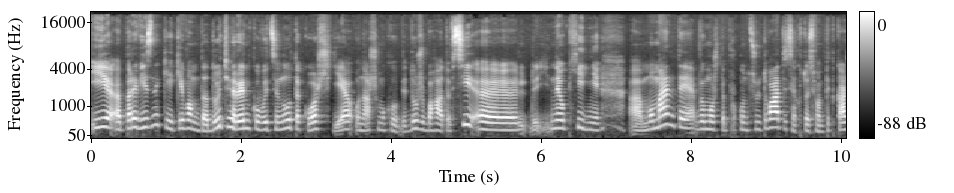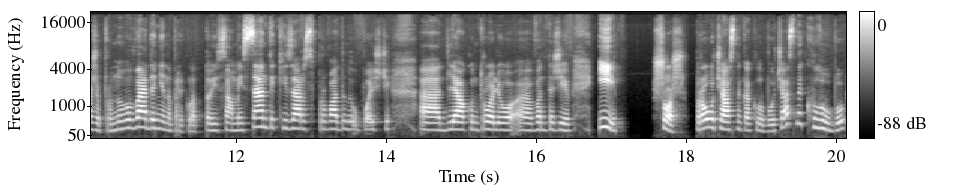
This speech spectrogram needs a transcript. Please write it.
І перевізники, які вам дадуть ринкову ціну, також є у нашому клубі. Дуже багато. Всі е, необхідні моменти ви можете проконсультуватися. Хтось вам підкаже про нововведення, наприклад, той самий сент, який зараз впровадили у Польщі е, для контролю е, вантажів. І що ж, про учасника клубу. Учасник клубу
